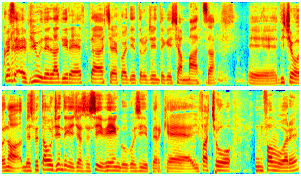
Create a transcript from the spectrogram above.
questa è più della diretta, c'è qua dietro gente che si ammazza. Eh, dicevo no, mi aspettavo gente che dicesse sì, vengo così perché vi faccio un favore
